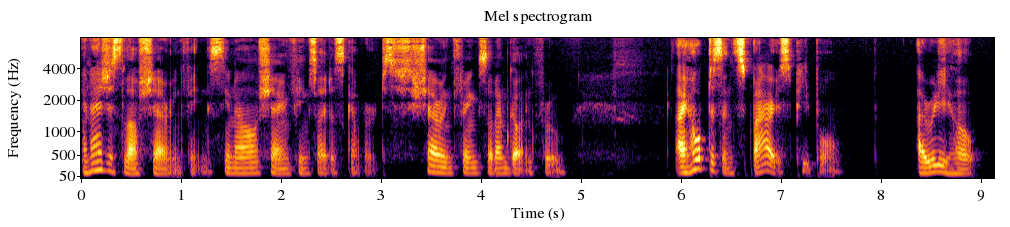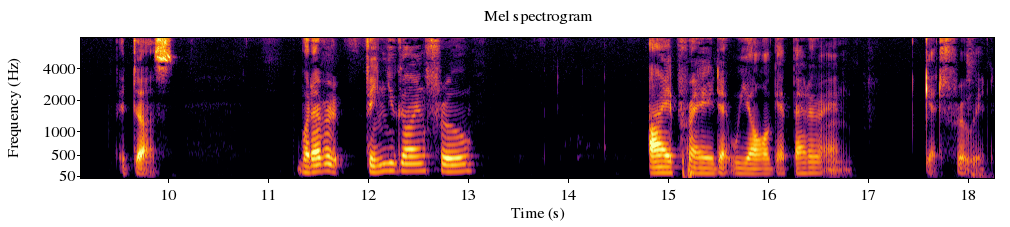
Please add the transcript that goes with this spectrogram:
and I just love sharing things, you know, sharing things I discovered, sharing things that I'm going through. I hope this inspires people. I really hope it does. Whatever thing you're going through, I pray that we all get better and get through it,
